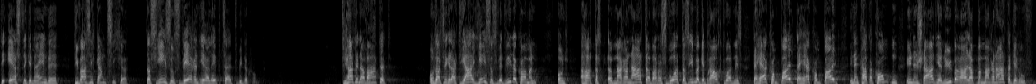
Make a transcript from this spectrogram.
die erste Gemeinde, die war sich ganz sicher, dass Jesus während ihrer Lebzeit wiederkommt. Die hat ihn erwartet. Und hat sich gedacht, ja, Jesus wird wiederkommen. Und das äh, Maranatha war das Wort, das immer gebraucht worden ist. Der Herr kommt bald, der Herr kommt bald. In den Katakomben, in den Stadien, überall hat man Maranatha gerufen.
